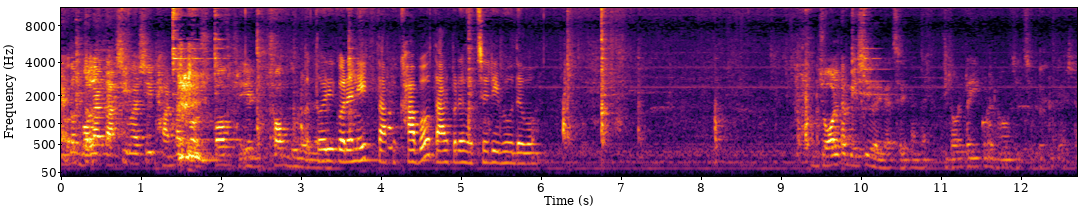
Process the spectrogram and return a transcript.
একদম গলার কাশি মাসি ঠান্ডা সব দূর তৈরি করে নিই তারপরে খাব তারপরে হচ্ছে রিভিউ দেবো। জলটা বেশি হয়ে গেছে এখানে জলটা ই করে নেওয়া উচিত ছিল একটু গ্যাসটা।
